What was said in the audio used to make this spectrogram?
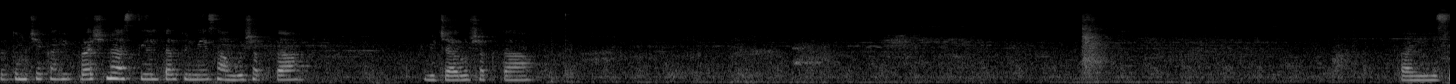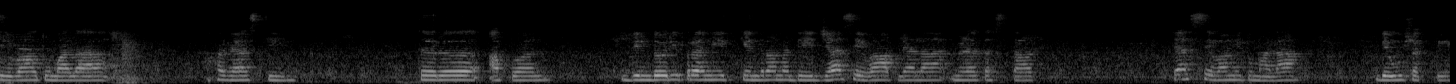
तर तुमचे काही प्रश्न असतील तर तुम्ही सांगू शकता विचारू शकता. काही सेवा तुम्हाला हव्या असतील तर आपण दिंडोरी प्रणित केंद्रामध्ये ज्या सेवा आपल्याला मिळत असतात त्याच सेवा मी तुम्हाला देऊ शकते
